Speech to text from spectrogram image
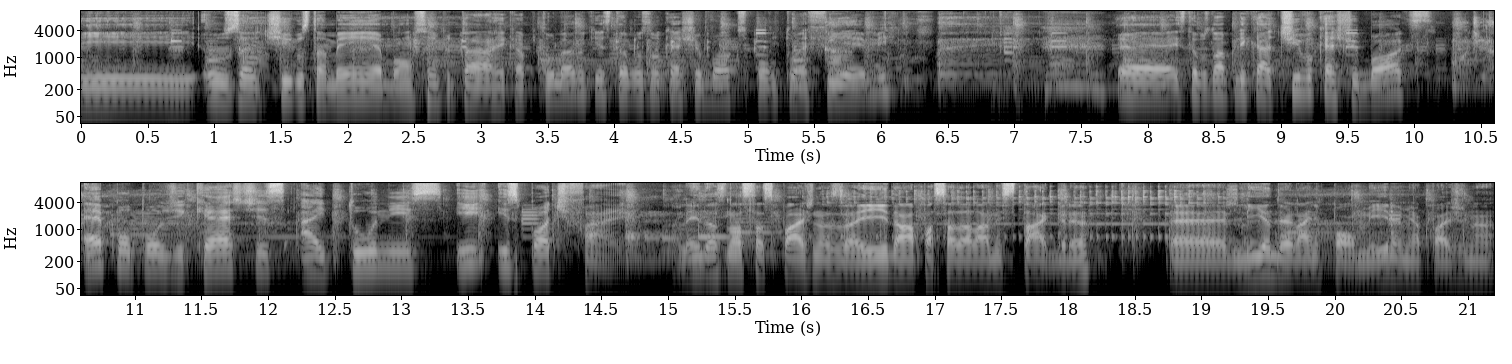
e os antigos também. É bom sempre estar recapitulando que estamos no cashbox.fm. É, estamos no aplicativo Cashbox, Apple Podcasts, iTunes e Spotify. Além das nossas páginas aí, dá uma passada lá no Instagram. É, Li Underline Palmeira, minha página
